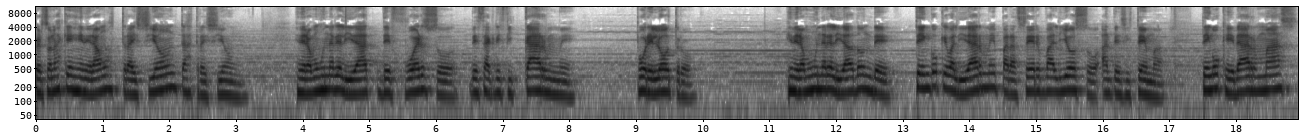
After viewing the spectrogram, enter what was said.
Personas que generamos traición tras traición. Generamos una realidad de esfuerzo, de sacrificarme por el otro. Generamos una realidad donde tengo que validarme para ser valioso ante el sistema. Tengo que dar más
